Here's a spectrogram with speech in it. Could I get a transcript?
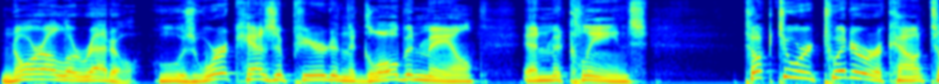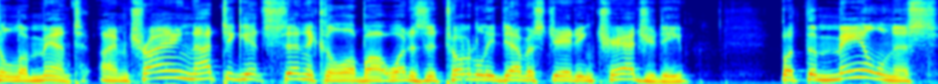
Nora Loreto, whose work has appeared in the Globe and Mail and Maclean's, took to her Twitter account to lament I'm trying not to get cynical about what is a totally devastating tragedy, but the maleness,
